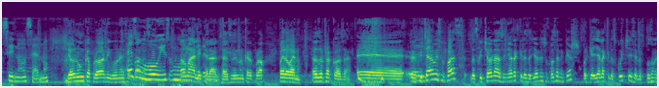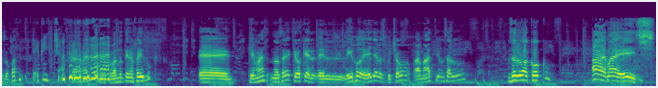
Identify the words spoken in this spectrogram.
Sí, no, o sea, no. Yo nunca he probado ninguna de esas Es un varas. hobby, es un hobby. No, más literal, o sea, eso sí nunca lo he probado. Pero bueno, eso es otra cosa. Eh, ¿lo ¿Escucharon mis papás? ¿Lo escuchó la señora que les ayudó a mis papás a limpiar? Porque ella es la que lo escucha y se los puso a mis papás. Qué picha. Claramente, mis papás no tienen Facebook. Eh, ¿Qué más? No sé, creo que el, el hijo de ella lo escuchó. A Mati, un saludo. Un saludo a Coco. Ay, mae, ey, shh,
